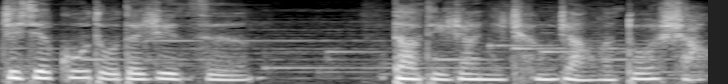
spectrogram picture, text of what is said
这些孤独的日子，到底让你成长了多少。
